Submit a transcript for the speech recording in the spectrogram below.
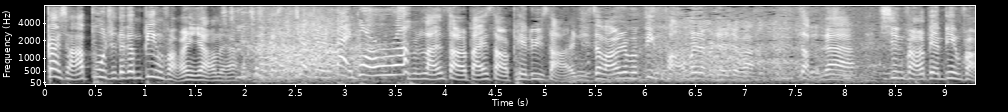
干啥布置的跟病房一样的呀？这就是代沟啊！蓝色、白色配绿色，你这玩意儿这不病房吗？这不是是吧？怎么的？新房变病房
